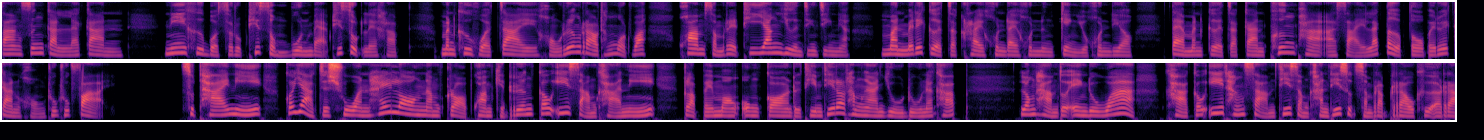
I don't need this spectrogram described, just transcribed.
สร้างซึ่งกันและกัน นี่คือบทสรุปที่สมบูรณ์แบบที่สุดเลยครับ มันคือหัวใจของเรื่องราวทั้งหมดว่า ความสำเร็จที่ยั่งยืนจริง ๆ เนี่ย มันไม่ได้เกิดจากใครคนใดคนหนึ่งเก่งอยู่คนเดียว แต่มันเกิดจากการพึ่งพาอาศัยและเติบโตไปด้วยกันของทุกๆฝ่าย สุดท้ายนี้ก็อยากจะชวนให้ลองนำกรอบความคิดเรื่องเก้าอี้สามขานี้ กลับไปมององค์กรหรือทีมที่เราทำงานอยู่ดูนะครับ ลองถามตัวเองดูว่า ขาเก้าอี้ทั้ง 3 ที่สำคัญที่สุดสำหรับเราคืออะไร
